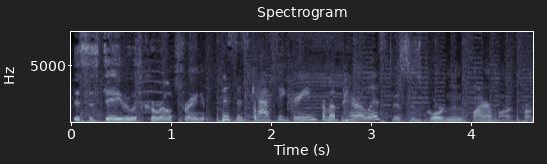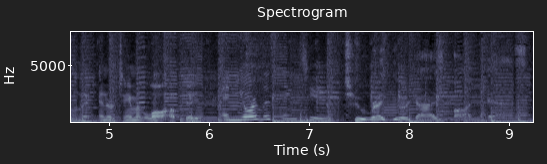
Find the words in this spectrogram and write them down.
This is David with Corel Trainer. This is Cassie Green from Apparelist. This is Gordon and Firemark from the Entertainment Law Update. And you're listening to Two Regular Guys Podcast.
